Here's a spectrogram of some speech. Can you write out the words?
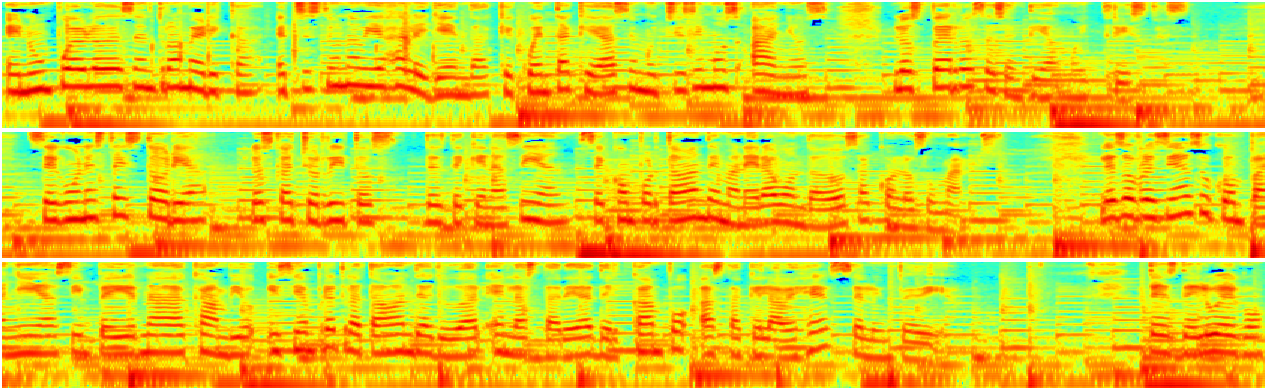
En un pueblo de Centroamérica existe una vieja leyenda que cuenta que hace muchísimos años los perros se sentían muy tristes. Según esta historia, los cachorritos, desde que nacían, se comportaban de manera bondadosa con los humanos. Les ofrecían su compañía sin pedir nada a cambio y siempre trataban de ayudar en las tareas del campo hasta que la vejez se lo impedía. Desde luego,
